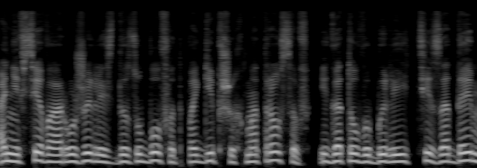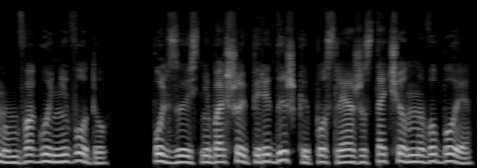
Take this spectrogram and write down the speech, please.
Они все вооружились до зубов от погибших матросов и готовы были идти за Дэймом в огонь и воду. Пользуясь небольшой передышкой после ожесточенного боя,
